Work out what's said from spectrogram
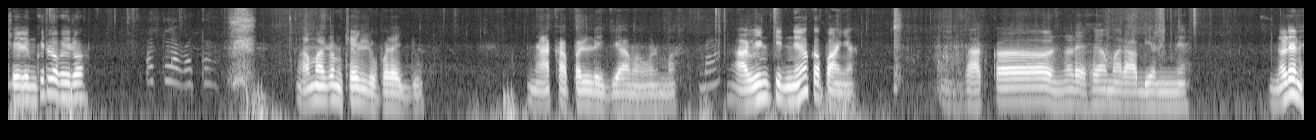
થેલીમ કેટલો કર્યો? આમાં જેમ થેલું ભરાઈ ગયું? ને આખા પલ્લી ગયા આમાં વણમાં. આ વિનતી જ ને કપા અહીંયા? ઝાકળ નડે હે અમારા આ બેનને. નડે ને?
